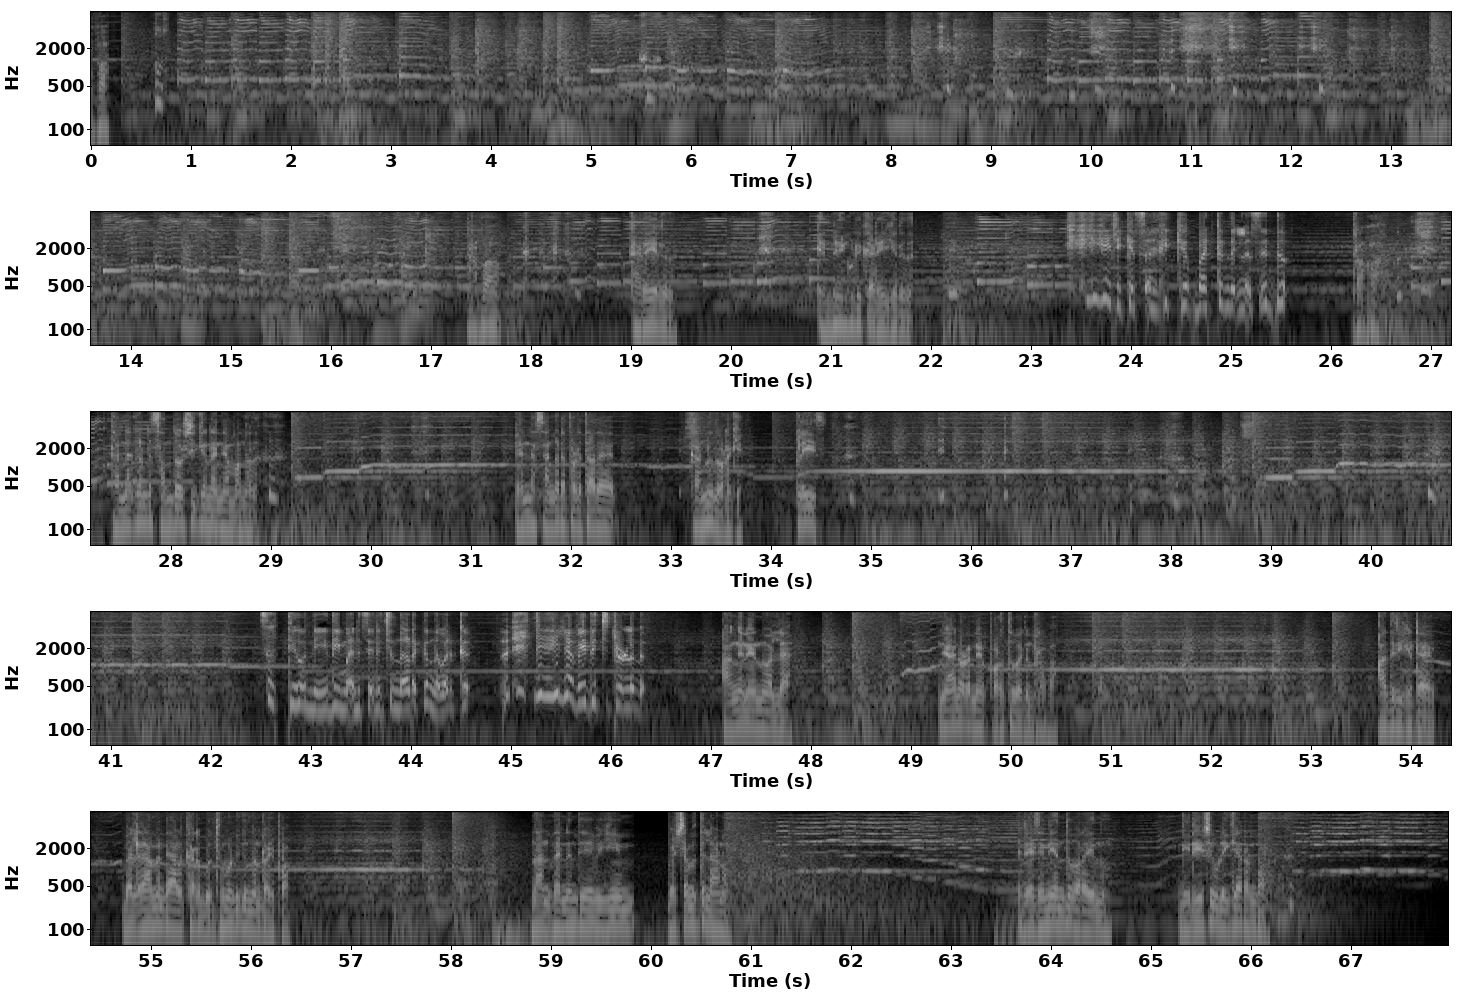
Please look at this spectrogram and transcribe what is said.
പ്രഭ പ്രഭ കരയരുത്. എന്നെയും കൂടി കരയിക്കരുത്. എനിക്ക് സഹിക്കാൻ പറ്റുന്നില്ല സിദ്ധു പ്രഭ തന്നെ കണ്ട് സന്തോഷിക്കാനാണ് ഞാൻ വന്നത്. എന്നെ സങ്കടപ്പെടുത്താതെ കണ്ണു തുടയ്ക്കും. പ്ലീസ് സത്യവും നീതിയും അനുസരിച്ച് നടക്കുന്നവർക്ക് ജയില വിധിച്ചിട്ടുള്ളത്. അങ്ങനെയൊന്നുമല്ല ഞാൻ ഉടനെ പുറത്തു വരും പ്രഭ. അതിരിക്കട്ടെ ബലരാമന്റെ ആൾക്കാർ ബുദ്ധിമുട്ടിക്കുന്നുണ്ടോ ഇപ്പോ? നന്ദനും ദേവികയും വിഷമത്തിലാണോ? രജനി എന്തു പറയുന്നു? ഗിരീഷ് വിളിക്കാറുണ്ടോ?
